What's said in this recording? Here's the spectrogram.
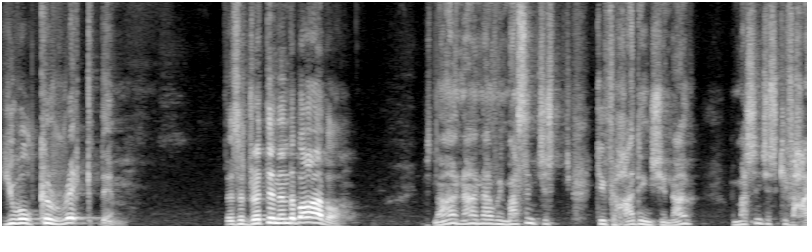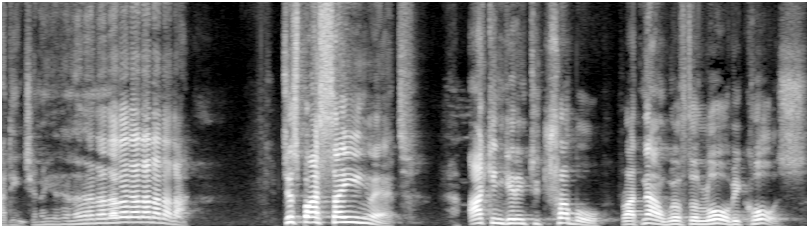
you will correct them? There's it written in the Bible. No, no, no, we mustn't just give hidings, you know. We mustn't just give hidings, you know. Just by saying that, I can get into trouble right now with the law because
